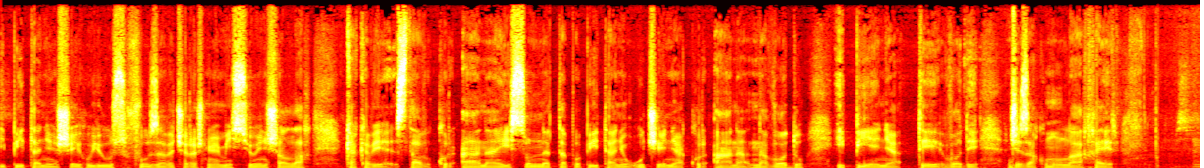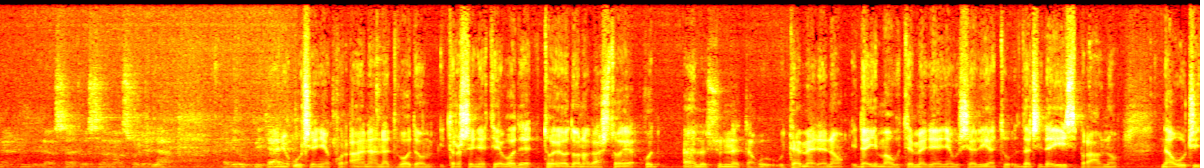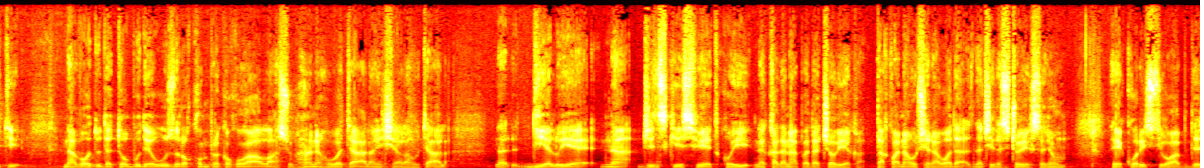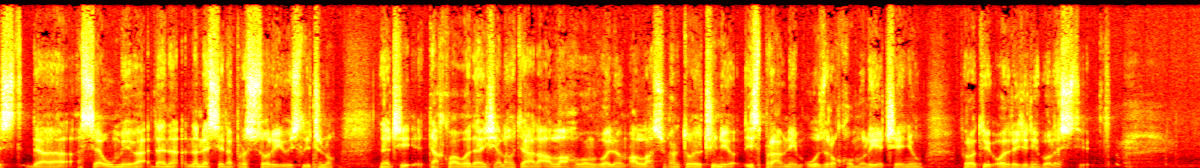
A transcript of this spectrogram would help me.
i pitanje šehu Jusufu za večerašnju emisiju, inšallah, kakav je stav Kur'ana i sunneta po pitanju učenja Kur'ana na vodu i pijenja te vode. Džezakumullah, hajr. Bismillahirrahmanirrahim. Kad je u pitanju učenja Kur'ana nad vodom i trošenje te vode, to je od onoga što je kod ahlu sunneta utemeljeno i da ima utemeljenje u šerijatu, znači da je ispravno naučiti na vodu da to bude uzrokom preko koga Allah subhanahu wa ta'ala, inša Allahu ta'ala, djeluje na džinski svijet koji nekada napada čovjeka. Takva naučena voda, znači da se čovjek sa njom je koristi u abdest, da se umiva, da nanese na prostoriju i slično. Znači, takva voda, inša Allah, Allahovom voljom, Allah subhanahu to je učinio ispravnim uzrokom u liječenju protiv određenih bolesti.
